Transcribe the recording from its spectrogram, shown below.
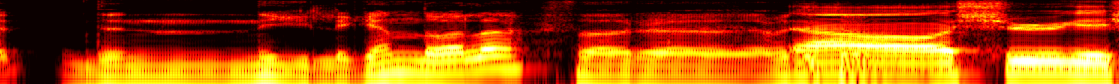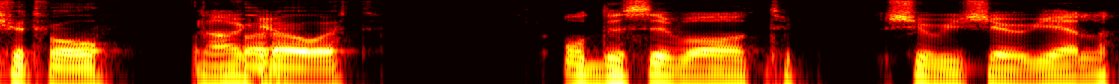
eh, det nyligen då eller? För, jag vet inte. Ja, 2022, Ja, förra året. Odyssey var typ 2020 eller?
